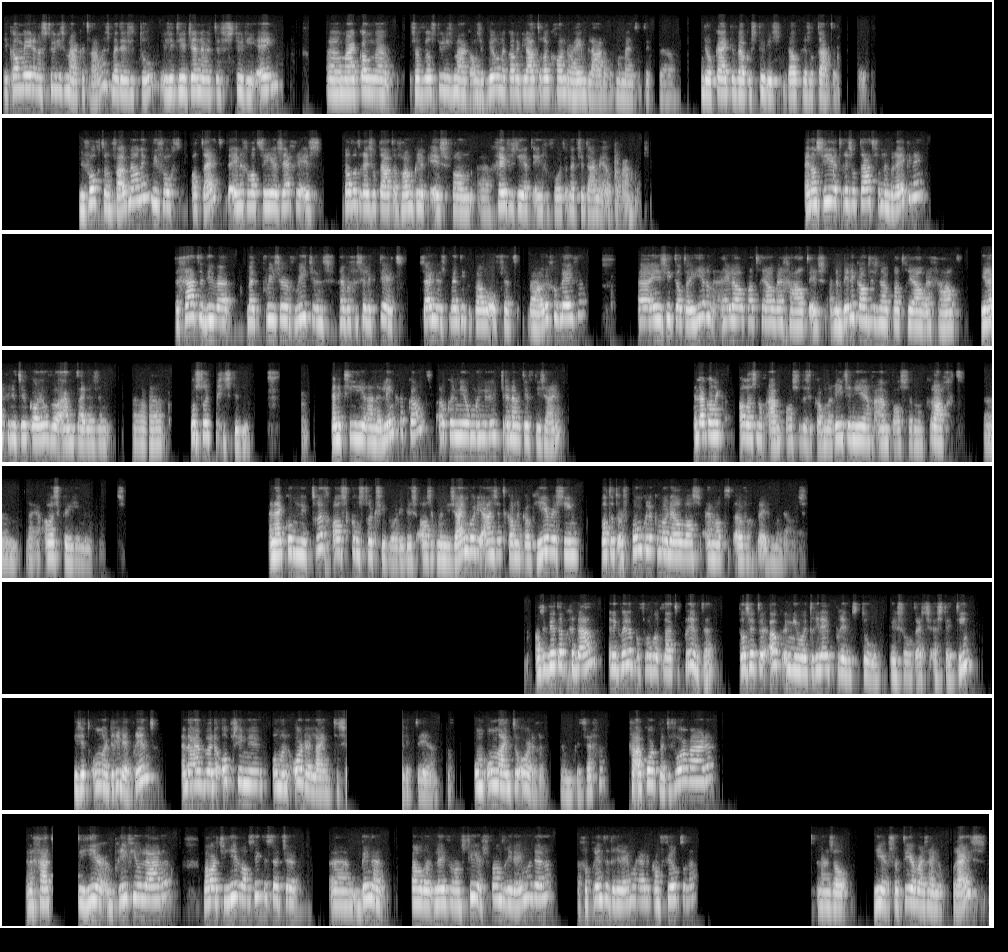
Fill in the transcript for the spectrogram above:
Je kan meerdere studies maken trouwens met deze tool. Je ziet hier Generative Studie 1. Uh, maar ik kan er zoveel studies maken als ik wil. En dan kan ik later ook gewoon doorheen bladeren op het moment dat ik uh, wil kijken welke studies welke resultaten Nu volgt een foutmelding, die volgt altijd. De enige wat ze hier zeggen is dat het resultaat afhankelijk is van uh, gegevens die je hebt ingevoerd en dat je daarmee ook kan aanpassen. En dan zie je het resultaat van de berekening. De gaten die we met Preserve Regions hebben geselecteerd, zijn dus met die bepaalde offset behouden gebleven. Uh, en je ziet dat er hier een hele hoop materiaal weggehaald is. Aan de binnenkant is een hoop materiaal weggehaald. Hier heb je natuurlijk al heel veel aan tijdens een uh, constructiestudie. En ik zie hier aan de linkerkant ook een nieuw menu, Generative Design. En daar kan ik alles nog aanpassen. Dus ik kan mijn region hier nog aanpassen, mijn kracht. Um, nou ja, alles kun je hier nog. En hij komt nu terug als constructiebody. Dus als ik mijn designbody aanzet, kan ik ook hier weer zien wat het oorspronkelijke model was en wat het overgebleven model is. Als ik dit heb gedaan en ik wil het bijvoorbeeld laten printen, dan zit er ook een nieuwe 3D print tool in Solid Edge ST10. Die zit onder 3D print en daar hebben we de optie nu om een orderlijn te selecteren. Om online te orderen, dan moet ik het zeggen. Ga akkoord met de voorwaarden. En dan gaat hij hier een preview laden. Maar wat je hier al ziet is dat je uh, binnen bepaalde leveranciers van 3D-modellen, geprinte 3D-modellen, kan filteren. En dan zal hier sorteerbaar zijn op prijs.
